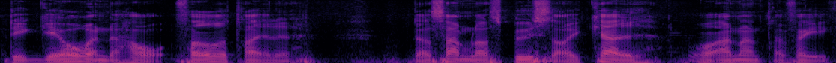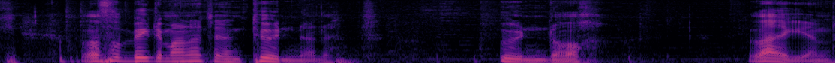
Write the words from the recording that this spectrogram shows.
de gående har företräde. Där samlas bussar i kö och annan trafik. Varför byggde man inte en tunnel under vägen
